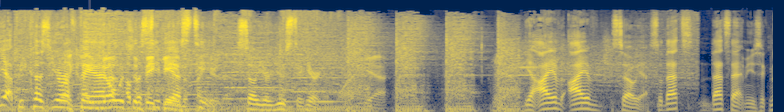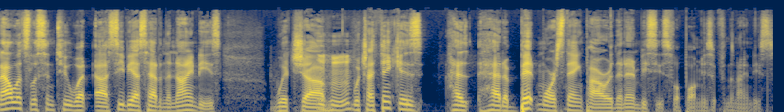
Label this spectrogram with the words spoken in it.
yeah, because you're Like, a fan know it's of a big game CBS if I hear team, that. so you're used to hearing it more. yeah. Yeah, I have, I have. So yeah, so that's that's that music. Now let's listen to what uh, CBS had in the '90s, which um, which I think is has had a bit more staying power than NBC's football music from the '90s.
